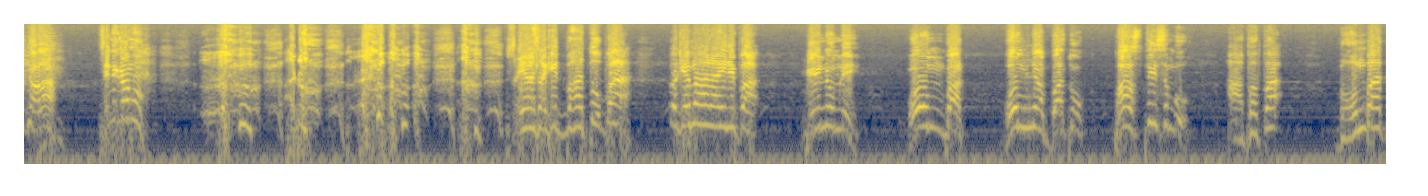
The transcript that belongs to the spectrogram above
Segala? Sini kamu! aduh, saya sakit batuk pak. Bagaimana ini pak? Minum nih! Bombat! Bomnya batuk! Pasti sembuh! Apa pak? Bombat?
